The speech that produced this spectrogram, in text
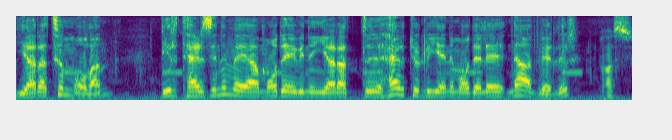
yaratım olan, bir terzinin veya moda evinin yarattığı her türlü yeni modele ne ad verilir? Pas.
